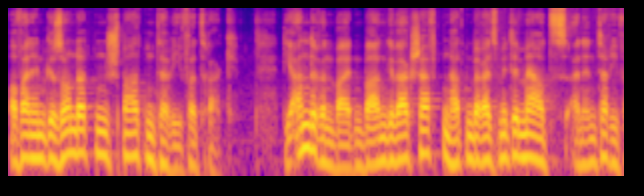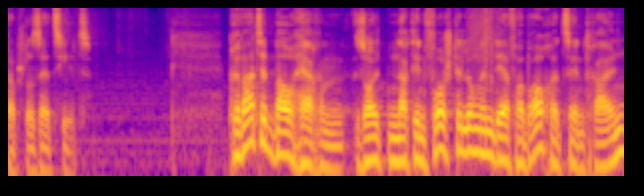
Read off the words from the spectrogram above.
auf einen gesonderten Spartentarifvertrag. Die anderen beiden Bahngewerkschaften hatten bereits Mitte März einen Tarifabschluss erzielt. Private Bauherren sollten nach den Vorstellungen der Verbraucherzentralen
